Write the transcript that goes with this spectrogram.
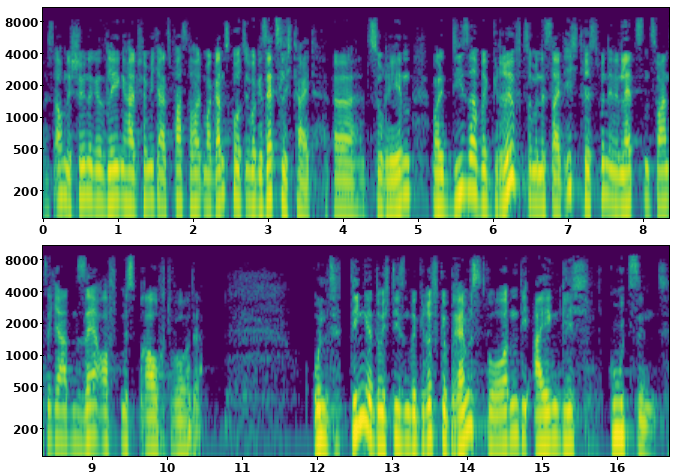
ist auch eine schöne Gelegenheit für mich als Pastor heute mal ganz kurz über Gesetzlichkeit äh, zu reden, weil dieser Begriff, zumindest seit ich Christ bin, in den letzten 20 Jahren sehr oft missbraucht wurde. Und Dinge durch diesen Begriff gebremst wurden, die eigentlich gut sind.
